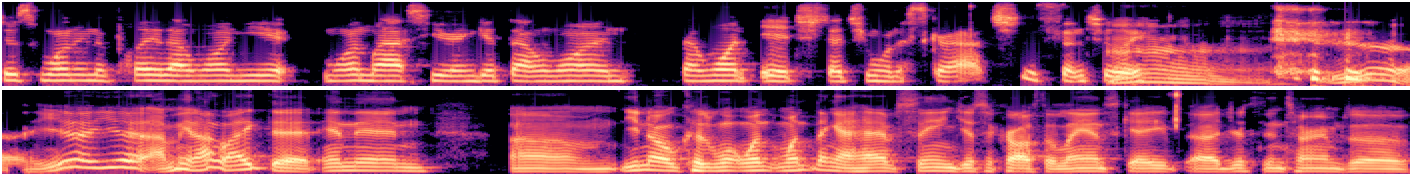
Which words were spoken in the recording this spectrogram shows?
just wanting to play that one year, one last year, and get that one that one itch that you want to scratch, essentially. Ah, yeah, yeah, yeah. I mean, I like that. And then, um, you know, because one, one one thing I have seen just across the landscape, uh, just in terms of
